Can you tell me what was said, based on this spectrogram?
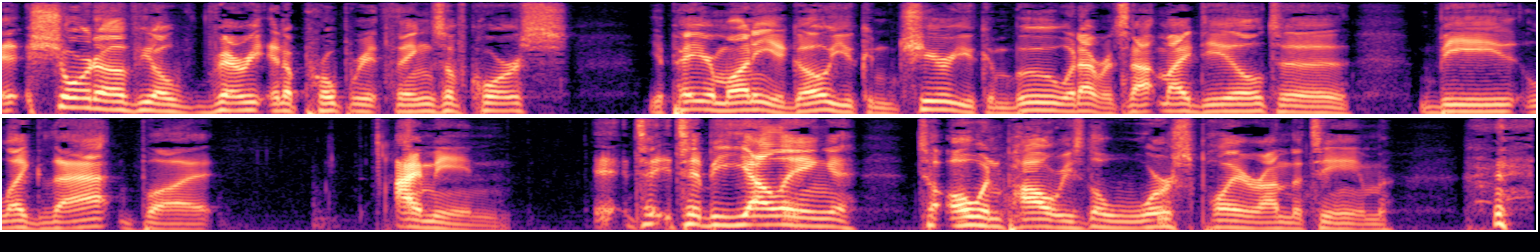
it, short of you know very inappropriate things, of course. You pay your money, you go, you can cheer, you can boo, whatever. It's not my deal to be like that, but I mean, to to be yelling to Owen Power, he's the worst player on the team.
